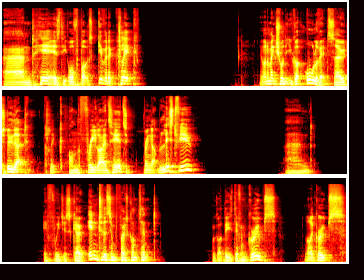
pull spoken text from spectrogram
and here is the author box. Give it a click. You want to make sure that you've got all of it. So to do that, click on the three lines here to bring up list view. And if we just go into the simple post content, we've got these different groups, a lot of groups.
